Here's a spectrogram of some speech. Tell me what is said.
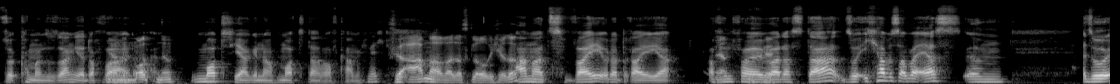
so kann man so sagen, ja doch war ja, Mod, ne? Mod, ja genau, Mod, darauf kam ich nicht. Für Arma war das, glaube ich, oder? Arma 2 oder 3, ja. Auf ja, jeden Fall okay. war das da. So, ich habe es aber erst, ähm, also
